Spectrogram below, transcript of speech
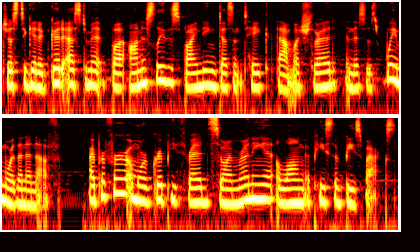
just to get a good estimate, but honestly this binding doesn't take that much thread and this is way more than enough. I prefer a more grippy thread so I'm running it along a piece of beeswax,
